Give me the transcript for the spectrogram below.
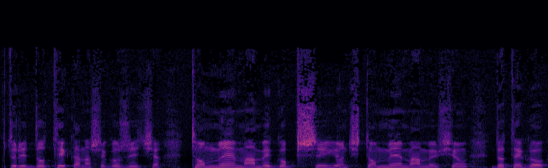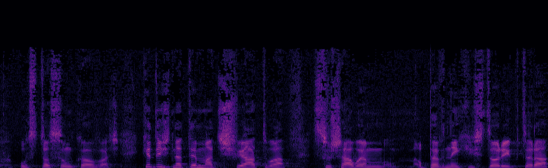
który dotyka naszego życia. To my mamy Go przyjąć, to my mamy się się do tego ustosunkować. Kiedyś na temat światła słyszałem o pewnej historii, która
